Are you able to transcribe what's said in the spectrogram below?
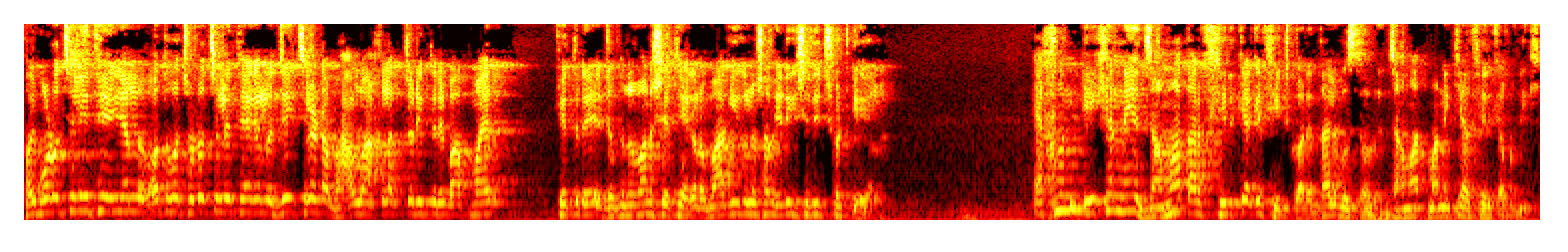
হয় বড় ছেলে থেকে গেল অথবা ছোট ছেলে থেকে গেল, যেই ছেলেটা ভালো আখলাখ চরিত্রে বাপ মায়ের ক্ষেত্রে যত্নবান সে থেকে গেল, বাকিগুলো সব এদিক সেদিক ছটকে গেল। এখন এখানে জামাত আর ফিরকাকে ফিট করেন, তাহলে বুঝতে পারবেন। জামাত মানে কি আর ফিরকা মানে কি?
